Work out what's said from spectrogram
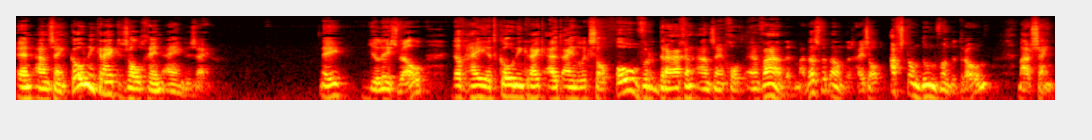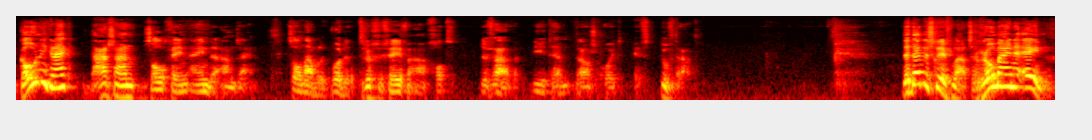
En aan zijn koninkrijk zal geen einde zijn. Nee, je leest wel dat hij het koninkrijk uiteindelijk zal overdragen aan zijn God en Vader. Maar dat is wat anders. Hij zal afstand doen van de troon. Maar zijn koninkrijk, daar zal geen einde aan zijn. Het zal namelijk worden teruggegeven aan God de Vader. Die het hem trouwens ooit heeft toevertrouwd. De derde schriftplaats, Romeinen 1.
